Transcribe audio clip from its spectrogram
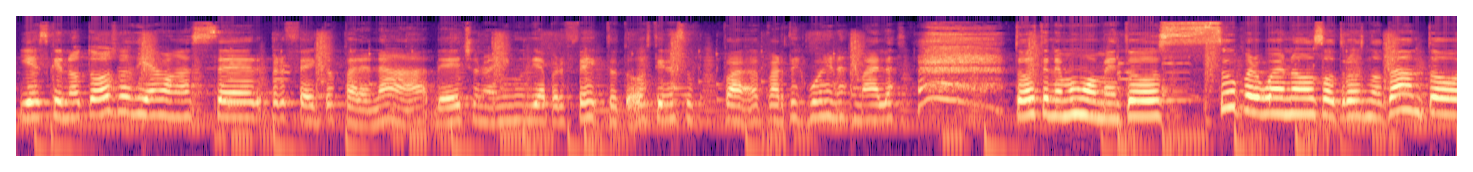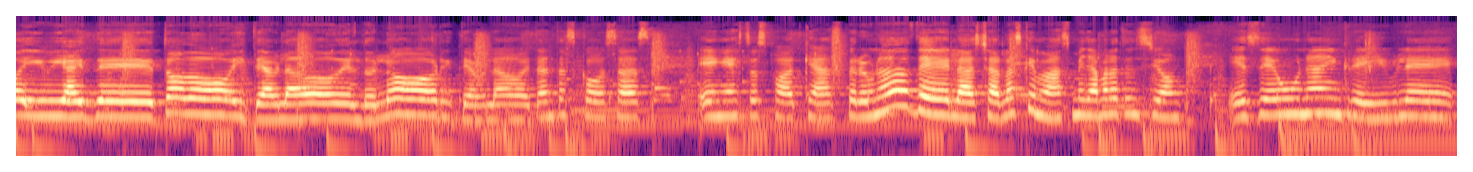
Y es que no todos los días van a ser perfectos para nada. De hecho, no hay ningún día perfecto. Todos tienen sus partes buenas, malas. Todos tenemos momentos súper buenos, otros no tanto, y hay de todo, y te he hablado del dolor, y te he hablado de tantas cosas en estos podcasts, pero una de las charlas que más me llama la atención es de una increíble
